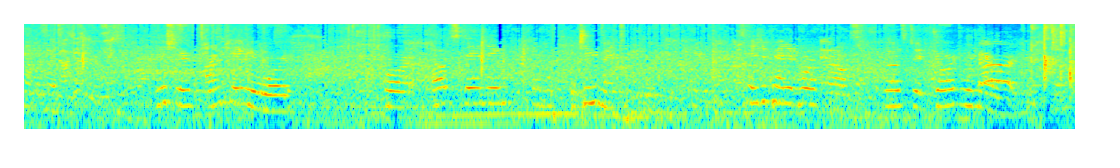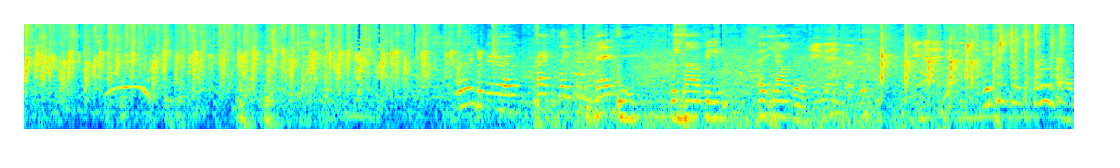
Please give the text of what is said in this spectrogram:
someone this year's Lon Chaney Award outstanding achievement in independent horror films goes to George Romero. George Romero practically invented the zombie genre. Amen, Amen. Interesting story though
